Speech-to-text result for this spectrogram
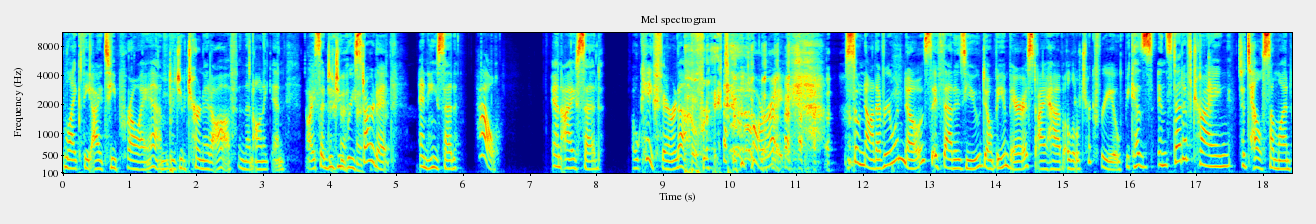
like the IT pro I am, did you turn it off and then on again? No, I said, did you restart it? And he said, how? And I said, okay, fair enough. Right. All right. So, not everyone knows. If that is you, don't be embarrassed. I have a little trick for you because instead of trying to tell someone,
